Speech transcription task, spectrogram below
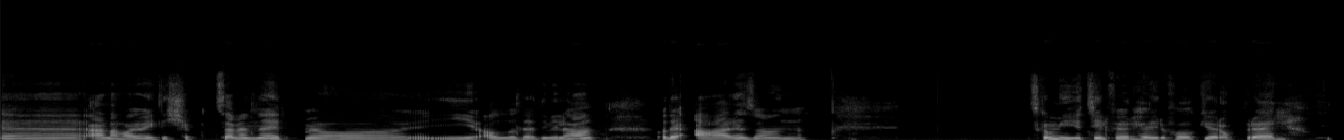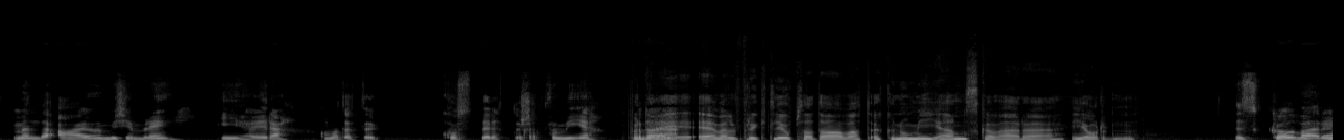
Eh, Erna har jo egentlig kjøpt seg venner med å gi alle det de vil ha. Og det er en sånn Det skal mye til før Høyre-folk gjør opprør, men det er jo en bekymring i Høyre om at dette koster rett og slett for mye. For de er vel fryktelig opptatt av at økonomien skal være i orden? Det skal være,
